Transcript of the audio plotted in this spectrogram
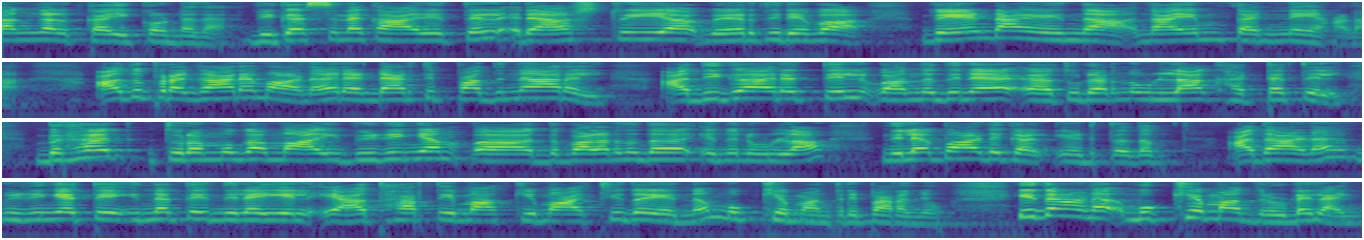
തങ്ങൾ കൈക്കൊണ്ടത്. വികസന കാര്യത്തിൽ രാഷ്ട്രീയ വേർതിരിവ് വേണ്ട എന്ന നയം തന്നെയാണ്. അതുപ്രകാരമാണ് രണ്ടായിരത്തി പതിനാറിൽ അധികാരത്തിൽ വന്നതിന് തുടർന്നുള്ള ഘട്ടത്തിൽ ബൃഹത് തുറമുഖമായി വിഴിഞ്ഞം വളർന്നത് എന്നതിനുള്ള നിലപാടുകൾ എടുത്തതും അതാണ് വിഴിഞ്ഞത്തെ ഇന്നത്തെ നിലയിൽ യാഥാർത്ഥ്യമാക്കി മാറ്റിയത് എന്ന് മുഖ്യമന്ത്രി പറഞ്ഞു. ഇതാണ് മുഖ്യമന്ത്രിയുടെ ലൈൻ.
